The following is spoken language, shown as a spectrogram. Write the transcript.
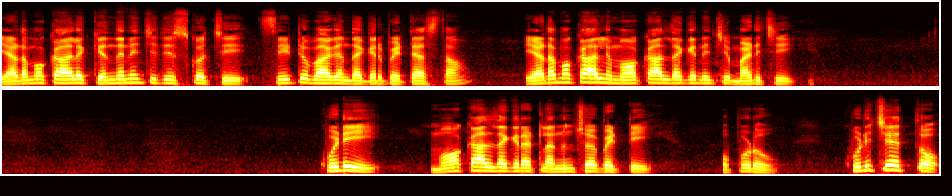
ఎడమకాలు కింద నుంచి తీసుకొచ్చి సీటు భాగం దగ్గర పెట్టేస్తాం. ఎడమకాల్ని మోకాల దగ్గర నుంచి మడిచి కుడి మోకాల దగ్గర అట్లా నుంచోబెట్టి ఇప్పుడు కుడి చేత్తో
